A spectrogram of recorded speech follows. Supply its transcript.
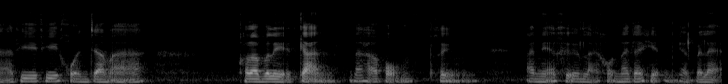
นะที่ที่คนจะมา collaborate กันนะครับผม ซึ่งอันนี้คือหลายคนน่าจะเห็นกันไปแหละ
